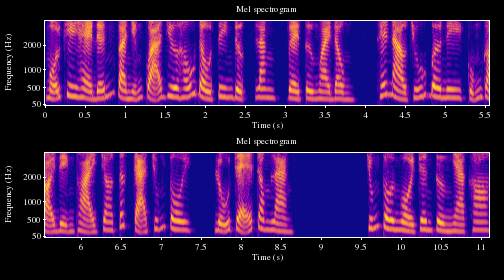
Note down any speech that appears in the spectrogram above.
Mỗi khi hè đến và những quả dưa hấu đầu tiên được lăn về từ ngoài đồng, thế nào chú Bernie cũng gọi điện thoại cho tất cả chúng tôi, lũ trẻ trong làng. Chúng tôi ngồi trên tường nhà kho,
